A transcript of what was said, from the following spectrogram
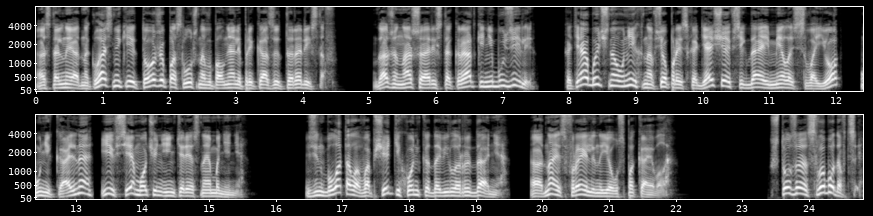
Остальные одноклассники тоже послушно выполняли приказы террористов. Даже наши аристократки не бузили, хотя обычно у них на все происходящее всегда имелось свое, уникальное и всем очень интересное мнение. Зинбулатова вообще тихонько давила рыдание, а одна из фрейлин ее успокаивала. «Что за свободовцы?»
